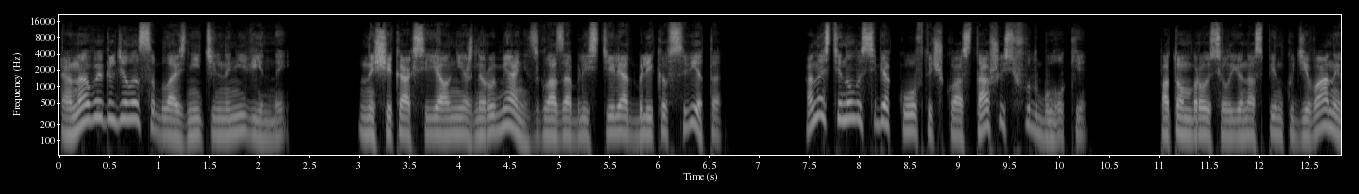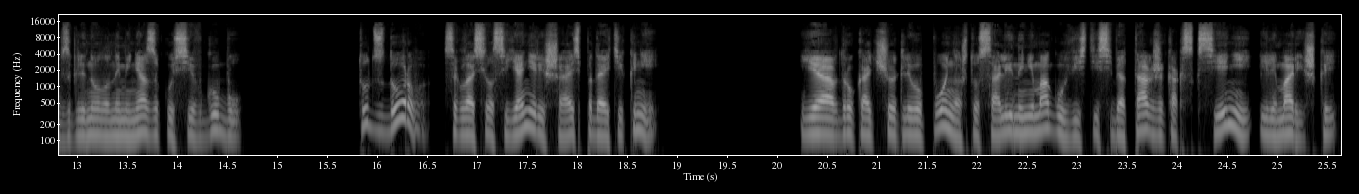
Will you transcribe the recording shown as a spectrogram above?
Она выглядела соблазнительно невинной. На щеках сиял нежный румянец, глаза блестели от бликов света. Она стянула с себя кофточку, оставшись в футболке. Потом бросила ее на спинку дивана и взглянула на меня, закусив губу. «Тут здорово», — согласился я, не решаясь подойти к ней. Я вдруг отчетливо понял, что с Алиной не могу вести себя так же, как с Ксенией или Маришкой.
